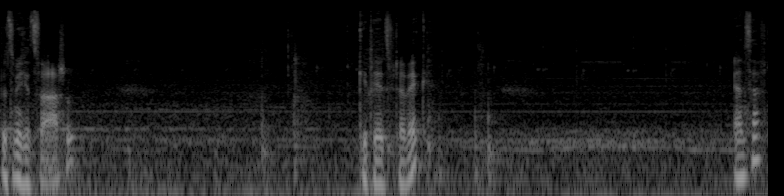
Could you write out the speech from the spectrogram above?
Willst du mich jetzt verarschen? Geht der jetzt wieder weg? Ernsthaft?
